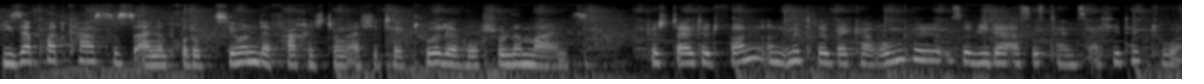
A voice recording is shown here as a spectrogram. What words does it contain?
Dieser Podcast ist eine Produktion der Fachrichtung Architektur der Hochschule Mainz. Gestaltet von und mit Rebecca Runkel sowie der Assistenz Architektur.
